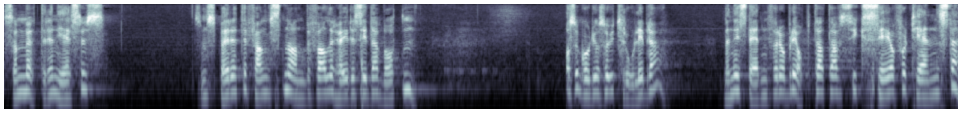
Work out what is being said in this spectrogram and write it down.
Som møter en Jesus som spør etter fangsten og anbefaler høyre side av båten. Og så går det jo så utrolig bra. Men istedenfor å bli opptatt av suksess og fortjeneste,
